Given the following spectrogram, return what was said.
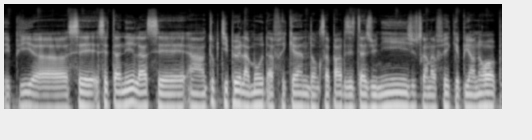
Et puis euh, cette année là, c'est un tout petit peu la mode africaine, donc ça part des États-Unis jusqu'en Afrique et puis en Europe.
